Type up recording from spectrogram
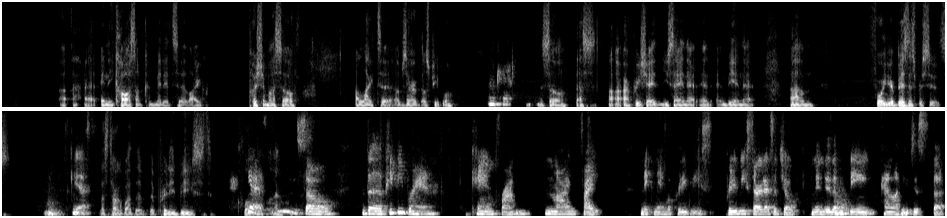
uh, at any cost, I'm committed to like pushing myself. I like to observe those people. Okay. So that's I appreciate you saying that and, and being that. Um, for your business pursuits. Yes. Let's talk about the the Pretty Beast. Yes. Line. So the PB brand came from my fight nickname of Pretty Beast. Pretty Beast started as a joke and ended up being kind of like it just stuck.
